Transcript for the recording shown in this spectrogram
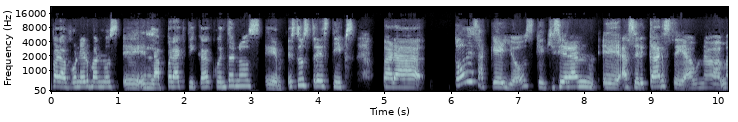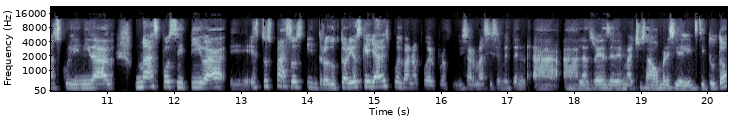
para poner manos eh, en la práctica, cuéntanos eh, estos tres tips para todos aquellos que quisieran eh, acercarse a una masculinidad más positiva, eh, estos pasos introductorios que ya después van a poder profundizar más si se meten a, las redes de, de, machos a hombres y del instituto.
